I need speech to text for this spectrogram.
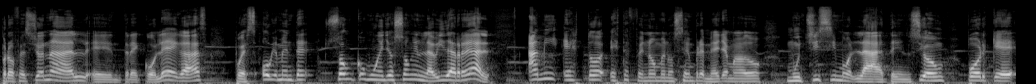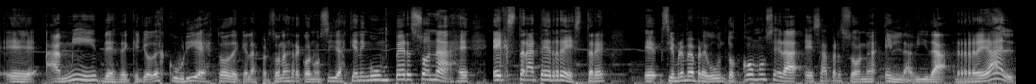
profesional entre colegas, pues obviamente son como ellos son en la vida real. A mí esto, este fenómeno siempre me ha llamado muchísimo la atención porque eh, a mí, desde que yo descubrí esto de que las personas reconocidas tienen un personaje extraterrestre, eh, siempre me pregunto cómo será esa persona en la vida real.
